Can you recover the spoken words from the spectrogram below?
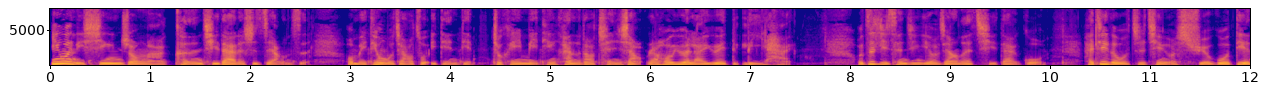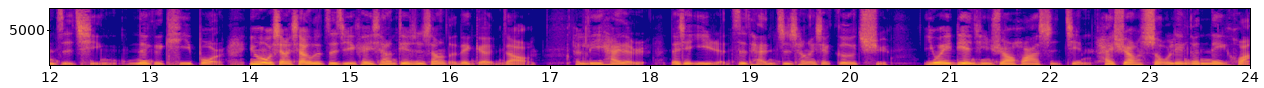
因为你心中啊，可能期待的是这样子：我每天我只要做一点点，就可以每天看得到成效，然后越来越厉害。我自己曾经也有这样的期待过。还记得我之前有学过电子琴那个 keyboard，因为我想象着自己可以像电视上的那个你知道很厉害的人那些艺人自弹自唱一些歌曲。因为练琴需要花时间，还需要熟练跟内化。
